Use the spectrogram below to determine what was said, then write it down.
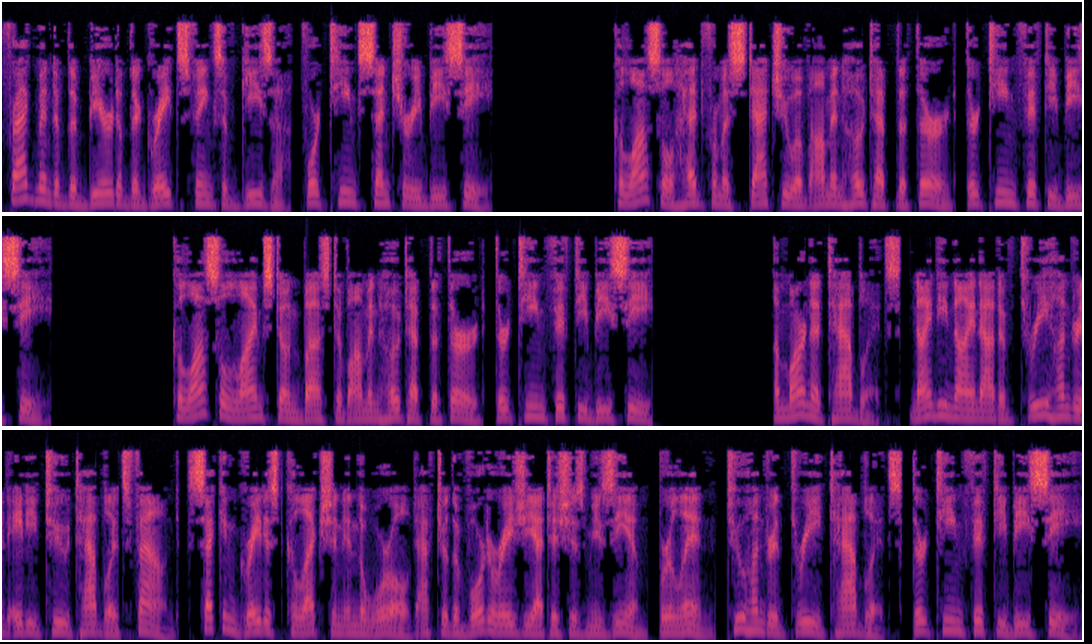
Fragment of the beard of the Great Sphinx of Giza, 14th century BC. Colossal head from a statue of Amenhotep III, 1350 BC. Colossal limestone bust of Amenhotep III, 1350 BC Amarna tablets, 99 out of 382 tablets found, second greatest collection in the world after the Vorderasiatisches Museum, Berlin 203 tablets, 1350 BC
